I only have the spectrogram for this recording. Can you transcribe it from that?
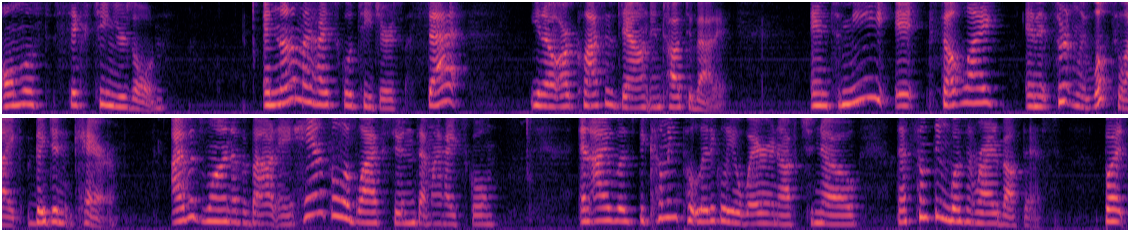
almost 16 years old. And none of my high school teachers sat, you know, our classes down and talked about it. And to me, it felt like, and it certainly looked like, they didn't care. I was one of about a handful of black students at my high school, and I was becoming politically aware enough to know that something wasn't right about this. But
